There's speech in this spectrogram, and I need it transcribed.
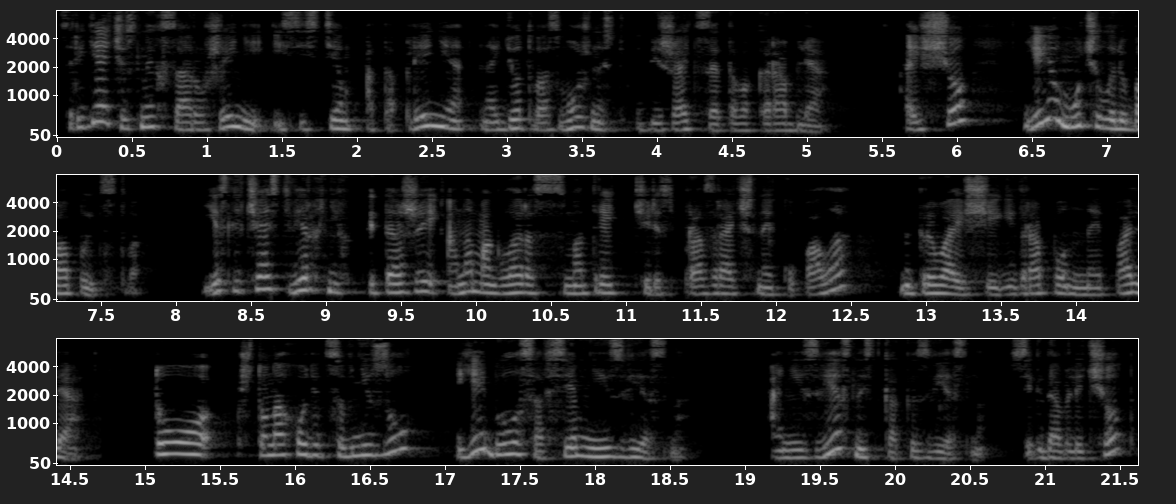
среди очистных сооружений и систем отопления, найдет возможность убежать с этого корабля. А еще ее мучило любопытство. Если часть верхних этажей она могла рассмотреть через прозрачные купола, накрывающие гидропонные поля, то, что находится внизу, ей было совсем неизвестно. А неизвестность, как известно, всегда влечет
